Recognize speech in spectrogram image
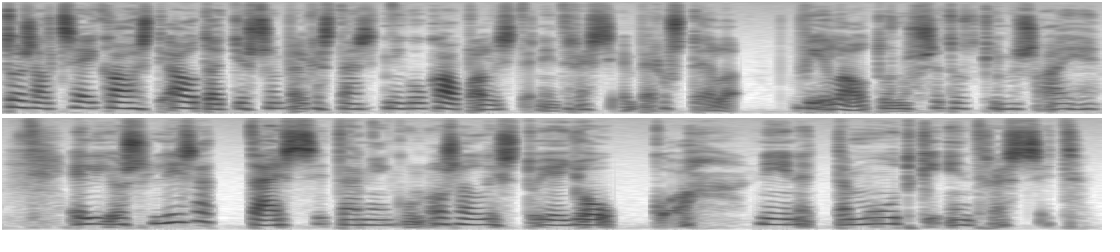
toisaalta se ei kauheasti auta, että jos on pelkästään sit niinku kaupallisten intressien perusteella viilautunut se tutkimusaihe. Eli jos lisättäisiin sitä niin kuin osallistujien joukkoa niin, että muutkin intressit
